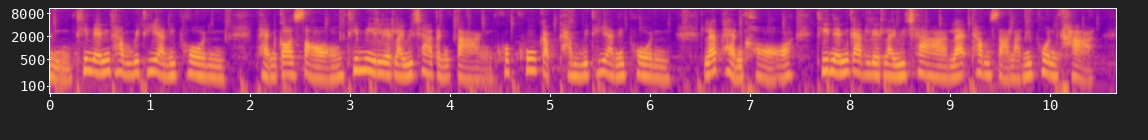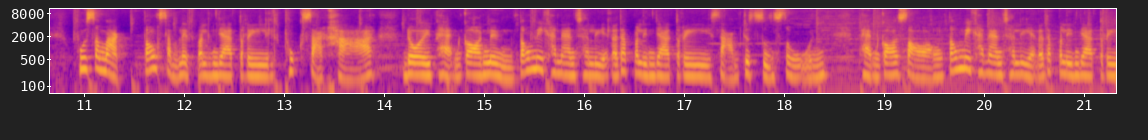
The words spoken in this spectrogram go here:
1ที่เน้นทำวิทยานิพนธ์ แผนก2ที่มีเรียนรายวิชาต่างๆ ควบคู่กับทำวิทยานิพนธ์ และแผนขอที่เน้นการเรียนรายวิชา และทำสารานิพนธ์ค่ะ ผู้สมัครต้องสำเร็จปริญญาตรีทุกสาขา โดยแผนก1ต้องมีคะแนนเฉลี่ยระดับปริญญาตรี 3.00 แผนก2ต้องมีคะแนนเฉลี่ยระดับปริญญาตรี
